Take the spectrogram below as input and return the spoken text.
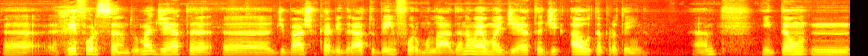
Uh, reforçando, uma dieta uh, de baixo carboidrato bem formulada não é uma dieta de alta proteína. Tá? Então, hum,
